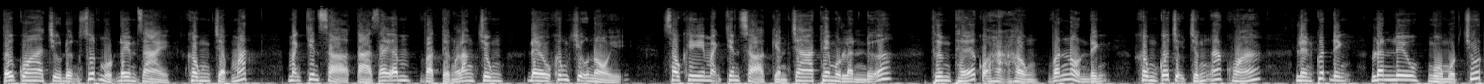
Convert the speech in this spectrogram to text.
Tối qua chịu đựng suốt một đêm dài Không chập mắt Mạnh Thiên Sở, Tả Giai Âm và Tưởng Lăng Trung đều không chịu nổi. Sau khi Mạnh Thiên Sở kiểm tra thêm một lần nữa, thương thế của Hạ Hồng vẫn ổn định, không có triệu chứng ác hóa, liền quyết định luân lưu ngủ một chút.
